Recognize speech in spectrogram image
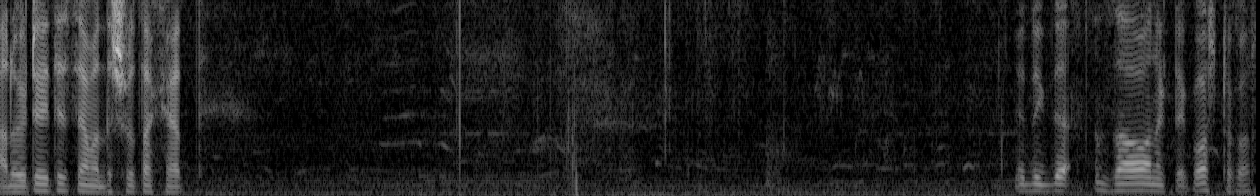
আর ওইটা হইতেছে আমাদের সুতা ক্ষেত এদিক দিয়ে যাওয়া অনেকটা কষ্টকর।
